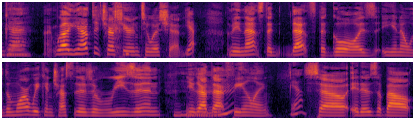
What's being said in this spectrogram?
Okay. Yeah. Well, you have to trust your intuition. Yep. I mean, that's the that's the goal. Is you know, the more we can trust, there's a reason you got that feeling. Mm-hmm. Yeah. So it is about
